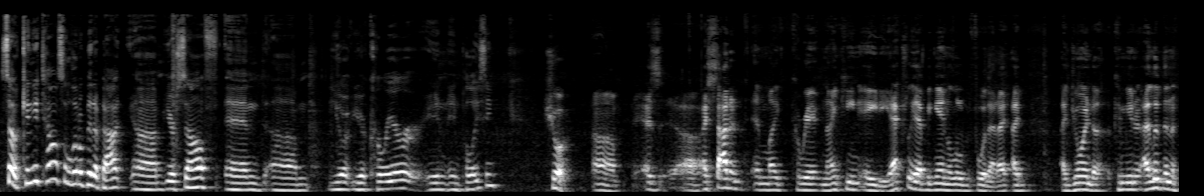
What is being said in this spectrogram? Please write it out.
So, can you tell us a little bit about um, yourself and um, your your career in, in policing? Sure. Uh, as uh, I started in my career in 1980. Actually, I began a little before that. I, I I joined a community. I lived in a,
